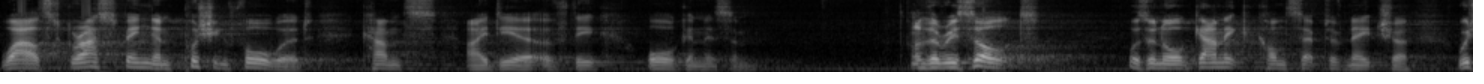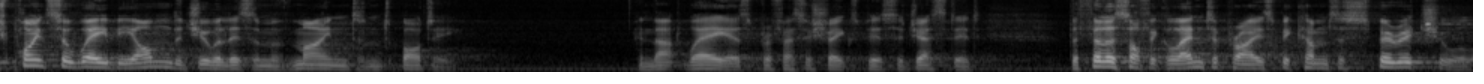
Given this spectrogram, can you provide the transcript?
whilst grasping and pushing forward Kant's idea of the organism. And the result was an organic concept of nature which points away beyond the dualism of mind and body. In that way, as Professor Shakespeare suggested, the philosophical enterprise becomes a spiritual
